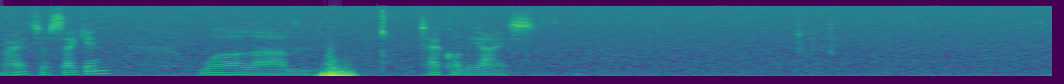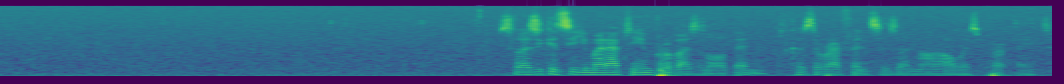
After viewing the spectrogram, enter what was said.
Alright, so second, we'll um, tackle the eyes. So as you can see, you might have to improvise a little bit because the references are not always perfect.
